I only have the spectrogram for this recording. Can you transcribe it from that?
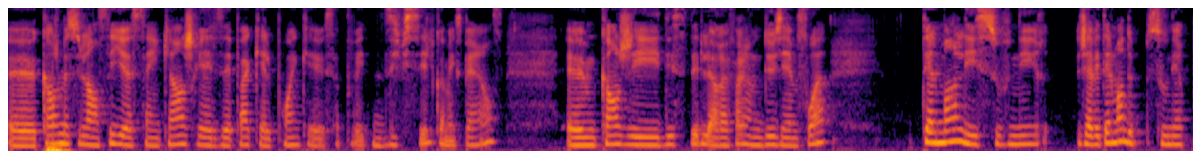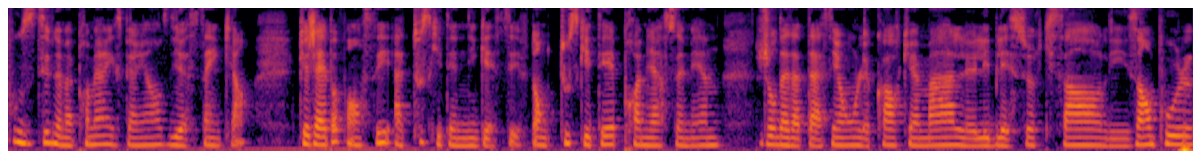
Euh, quand je me suis lancée il y a cinq ans, je réalisais pas à quel point que ça pouvait être difficile comme expérience. Euh, quand j'ai décidé de le refaire une deuxième fois, tellement les souvenirs j'avais tellement de souvenirs positifs de ma première expérience d'il y a cinq ans que j'avais pas pensé à tout ce qui était négatif. Donc tout ce qui était première semaine, jour d'adaptation, le corps qui a mal, les blessures qui sortent, les ampoules,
